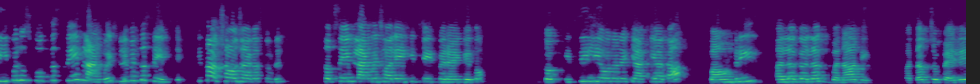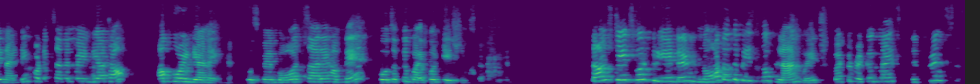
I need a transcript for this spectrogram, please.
people spoke the same language live in the same state कितना अच्छा हो जाएगा स्टूडेंट सब सेम लैंग्वेज वाले एक ही स्टेट में रहेंगे तो। तो इसीलिए उन्होंने क्या किया था? बाउंड्रीज अलग अलग बना दी। मतलब जो पहले 1947 में इंडिया था, अब वो इंडिया नहीं है। उसमें बहुत सारे हमने हो सकते बाइफोर्केशन कर दिए। Some states were created not on the basis of language, but to recognize differences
